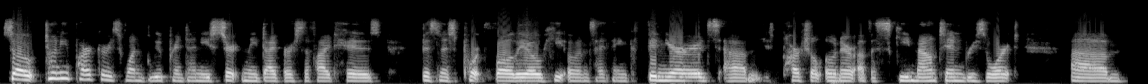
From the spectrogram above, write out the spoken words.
So Tony Parker is one blueprint, and he's certainly diversified his business portfolio. He owns, I think, vineyards. Um, he's partial owner of a ski mountain resort, um,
